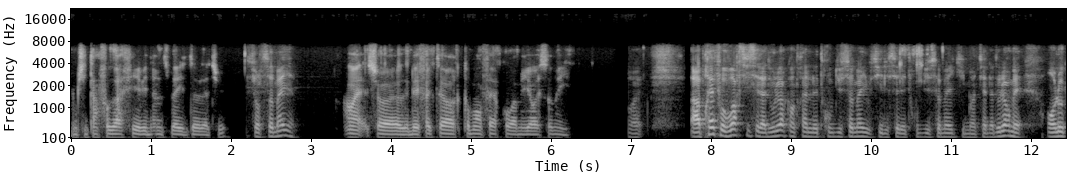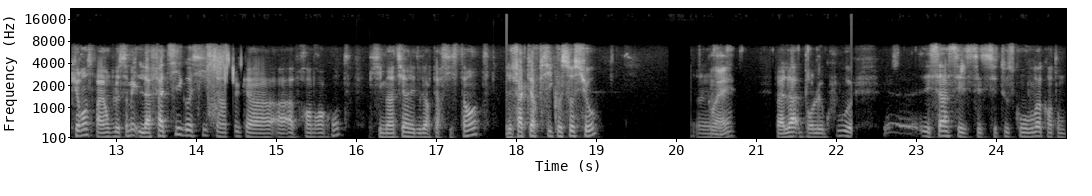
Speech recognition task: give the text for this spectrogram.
une petite infographie evidence-based là-dessus. Sur le sommeil? Ouais, sur les facteurs, comment faire pour améliorer le sommeil. Ouais. Après, il faut voir si c'est la douleur qui entraîne les troubles du sommeil ou si c'est les troubles du sommeil qui maintiennent la douleur. Mais en l'occurrence, par exemple, le sommeil, la fatigue aussi, c'est un truc à, prendre en compte, qui maintient les douleurs persistantes. Les facteurs psychosociaux. Euh, ouais. Bah là, pour le coup, euh, et ça, c'est tout ce qu'on voit quand on,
